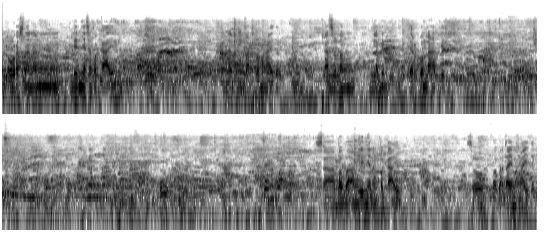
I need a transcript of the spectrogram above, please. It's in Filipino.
Oras na ng linya sa pagkain. Ganda ng barko mga idol. Kaso lang lamig. Aircon lahat eh. Sa baba ang linya ng pagkain. So, baba tayo mga idol.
